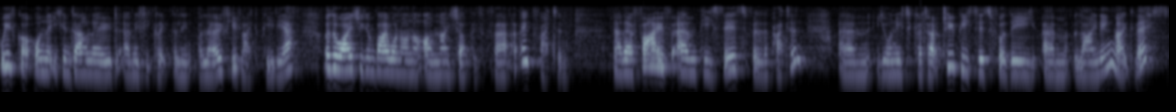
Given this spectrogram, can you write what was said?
We've got one that you can download um, if you click the link below if you'd like a PDF. Otherwise you can buy one on our online shop if you prefer a paper pattern. Now there are five um, pieces for the pattern. Um, you'll need to cut out two pieces for the um, lining like this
